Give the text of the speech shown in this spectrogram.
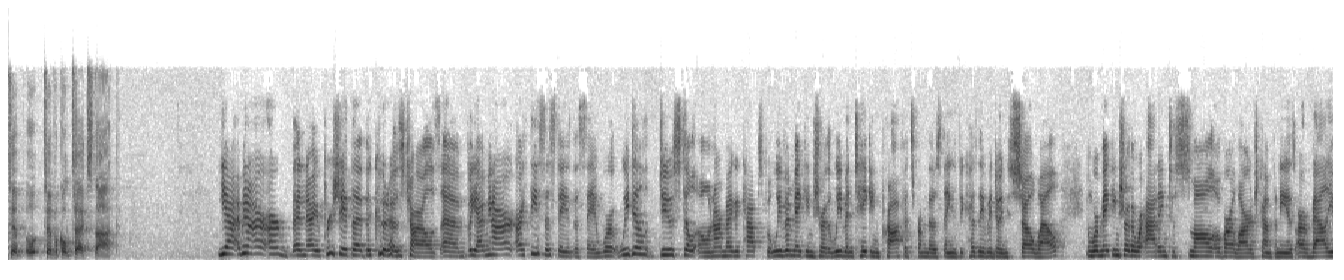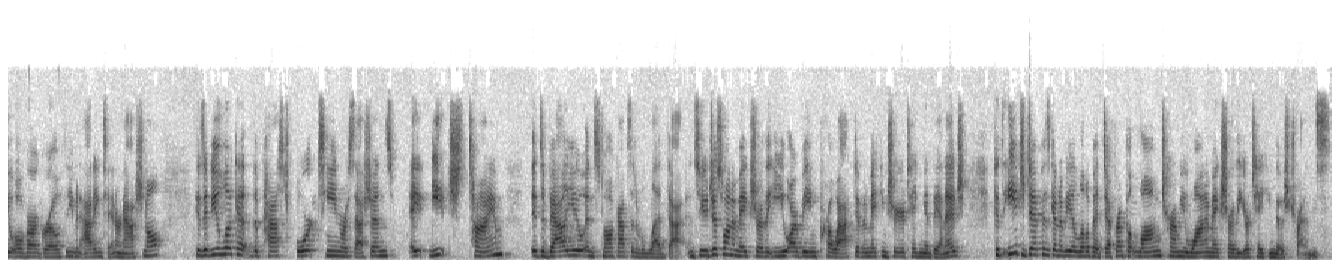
typical tech stock. Yeah, I mean, our, our, and I appreciate the the kudos, Charles. Um, but yeah, I mean, our, our thesis stays the same. We're, we do do still own our mega caps, but we've been making sure that we've been taking profits from those things because they've been doing so well, and we're making sure that we're adding to small over our large companies, our value over our growth, and even adding to international. Because if you look at the past 14 recessions, each time it's value and small caps that have led that. And so you just want to make sure that you are being proactive and making sure you're taking advantage because each dip is going to be a little bit different, but long term, you want to make sure that you're taking those trends.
